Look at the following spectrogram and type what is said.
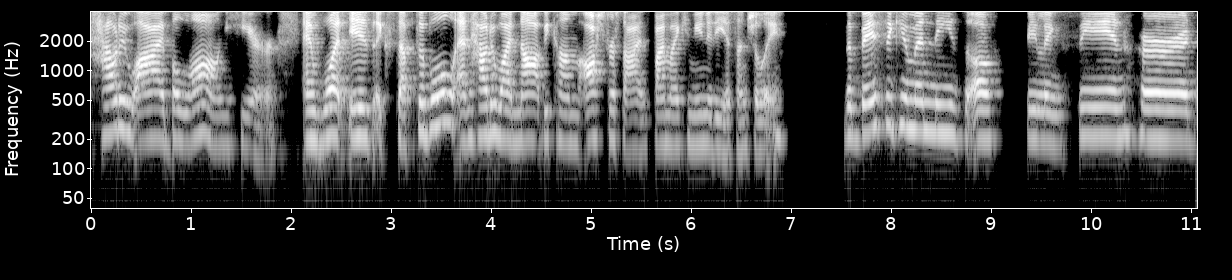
How do I belong here? And what is acceptable? And how do I not become ostracized by my community, essentially? The basic human needs of feeling seen, heard,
